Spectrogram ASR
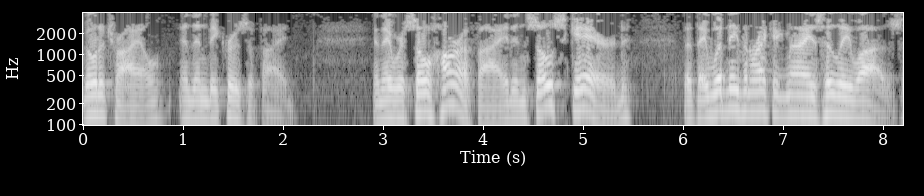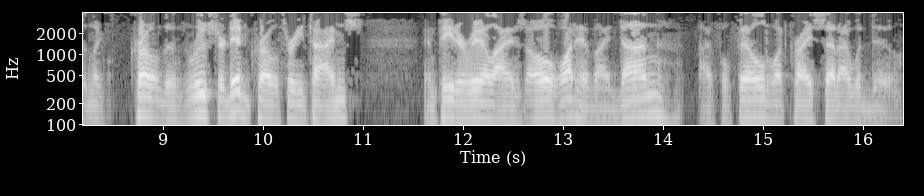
go to trial, and then be crucified. And they were so horrified and so scared that they wouldn't even recognize who he was. And the crow, the rooster did crow three times, and Peter realized, "Oh, what have I done? I fulfilled what Christ said I would do."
